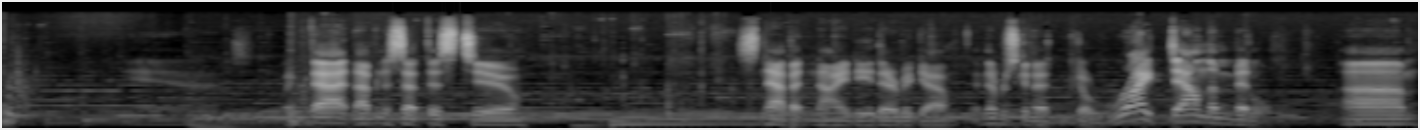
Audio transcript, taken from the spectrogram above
And like that. I'm going to set this to snap at 90. There we go. And then we're just going to go right down the middle. Um,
